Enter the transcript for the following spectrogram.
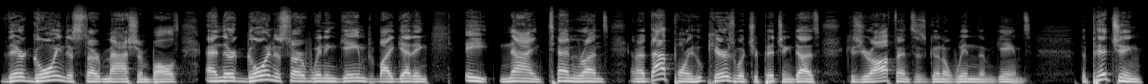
They're going to start mashing balls and they're going to start winning games by getting eight, nine, ten runs. And at that point, who cares what your pitching does because your offense is going to win them games. The pitching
